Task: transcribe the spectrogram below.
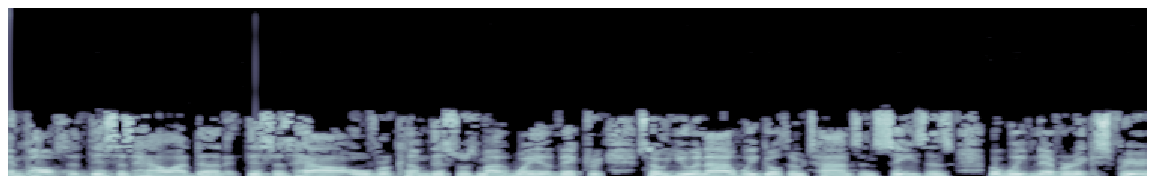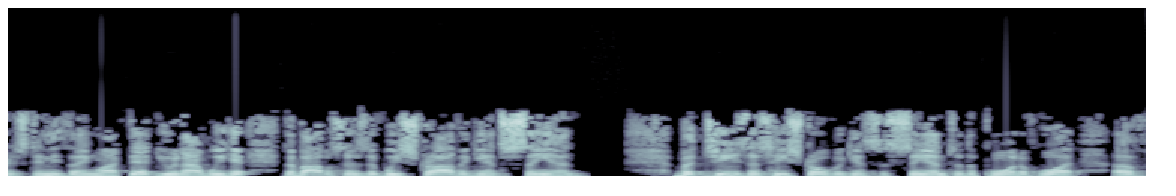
And Paul said, this is how I done it. This is how I overcome. This was my way of victory. So you and I, we go through times and seasons, but we've never experienced anything like that. You and I, we have, the Bible says that we strive against sin, but Jesus, He strove against the sin to the point of what? Of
